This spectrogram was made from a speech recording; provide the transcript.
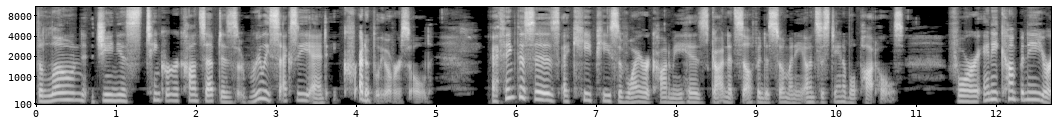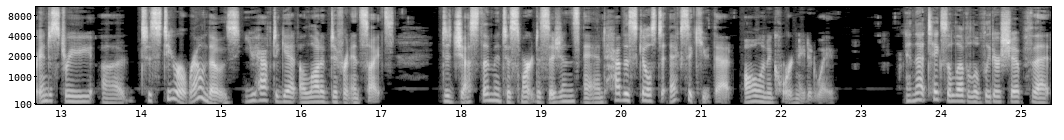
The lone genius tinkerer concept is really sexy and incredibly oversold. I think this is a key piece of why our economy has gotten itself into so many unsustainable potholes. For any company or industry uh, to steer around those, you have to get a lot of different insights digest them into smart decisions, and have the skills to execute that all in a coordinated way. And that takes a level of leadership that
